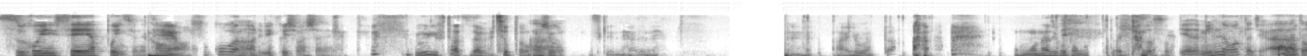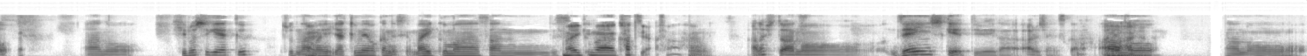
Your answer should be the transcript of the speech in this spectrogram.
すごい聖夜っぽいんですよね、顔ね。あそこがなあれびっくりしましたね。ウリ二つだからちょっと面白かったんですけどね、あれね。うん、あ、よかった。あ同じこと思ってはいたんだそうそう。いや、みんな思ったんじゃないああと、あの、広重役？ちょっと名前、役名わかんないですけど、マイクマさんですマイクマ克也さん。はいうん。あの人、あの、全員死刑っていう映画あるじゃないですか。ああれのはいはい、あの、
